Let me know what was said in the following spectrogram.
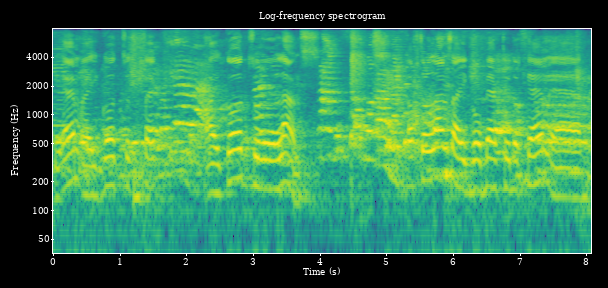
p.m. I go to take I go to lunch. After lunch I go back to the camp at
